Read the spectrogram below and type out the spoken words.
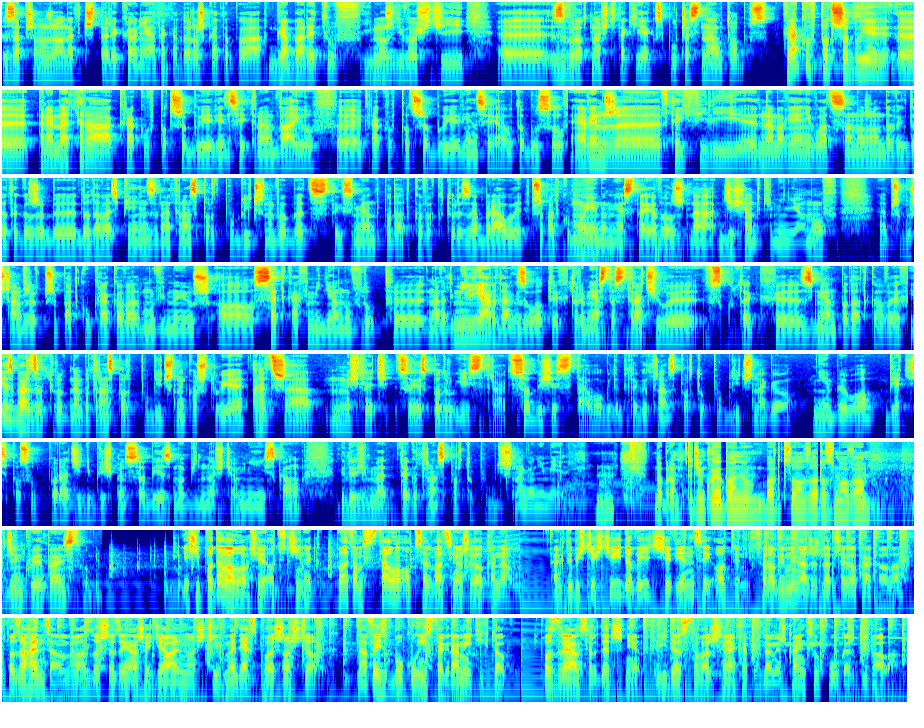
zaprzężone w cztery konie, a taka dorożka to była gabarytów i możliwości e, zwrotności takiej jak współczesny autobus. Kraków potrzebuje e, premetra, Kraków potrzebuje więcej tramwajów, e, Kraków potrzebuje więcej autobusów. Ja wiem, że w tej chwili e, namawianie władz samorządowych do tego, żeby dodawać pieniędzy na transport publiczny wobec tych zmian podatkowych, które zabrały w przypadku mojego miasta Jaworzna dziesiątki milionów. E, Przypuszczam, że w przypadku Krakowa mówimy już o setkach milionów lub nawet miliardach złotych, które miasta straciły wskutek zmian podatkowych. Jest bardzo trudne, bo transport publiczny kosztuje, ale trzeba myśleć, co jest po drugiej stronie. Co by się stało, gdyby tego transportu publicznego nie było? W jaki sposób poradzilibyśmy sobie z mobilnością miejską, gdybyśmy tego transportu publicznego nie mieli? Dobra, to dziękuję panu bardzo za rozmowę. Dziękuję Państwu. Jeśli podobał Wam się odcinek, polecam stałą obserwację naszego kanału. A gdybyście chcieli dowiedzieć się więcej o tym, co robimy na rzecz lepszego Krakowa, to zachęcam Was do śledzenia naszej działalności w mediach społecznościowych na Facebooku, Instagramie i TikToku. Pozdrawiam serdecznie, lider Stowarzyszenia Kraków dla Mieszkańców Łukasz Gibała.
